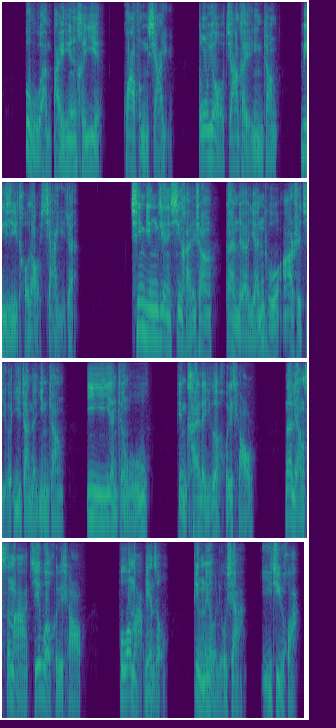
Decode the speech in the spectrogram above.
不管白天黑夜、刮风下雨，都要加盖印章，立即投到下一站。亲兵见信函上盖着沿途二十几个驿站的印章，一一验证无误，并开了一个回条。那两司马接过回条，拨马便走，并没有留下一句话。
